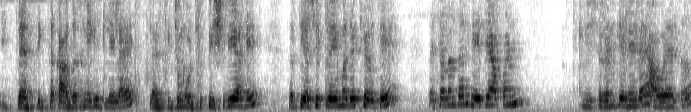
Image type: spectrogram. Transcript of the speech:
एक प्लॅस्टिकचा कागद मी घेतलेला आहे. प्लॅस्टिकची मोठी पिशवी आहे. तर ती अशी ट्रेमध्ये ठेवते. त्याच्यानंतर हे जे आपण मिश्रण केलेलं आहे आवळ्याचं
